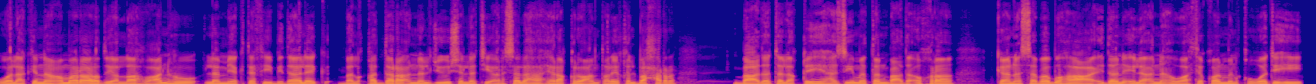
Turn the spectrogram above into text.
ولكن عمر رضي الله عنه لم يكتفي بذلك بل قدر أن الجيوش التي أرسلها هرقل عن طريق البحر بعد تلقيه هزيمة بعد أخرى كان سببها عائدا إلى أنه واثق من قوته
